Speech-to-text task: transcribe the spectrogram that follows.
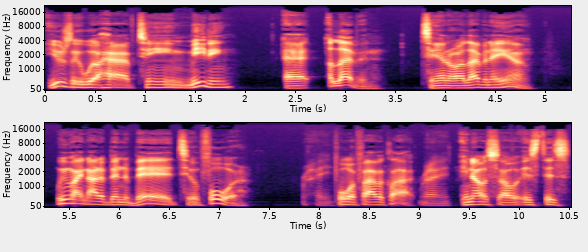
Usually we'll have team meeting at 11, 10 or 11 a.m. We might not have been to bed till four, right? Four or five o'clock, right? You know, so it's this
